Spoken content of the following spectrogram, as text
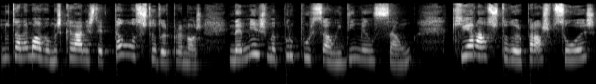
no, telemóvel, mas caralho, isto é tão assustador para nós, na mesma proporção e dimensão que era assustador para as pessoas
